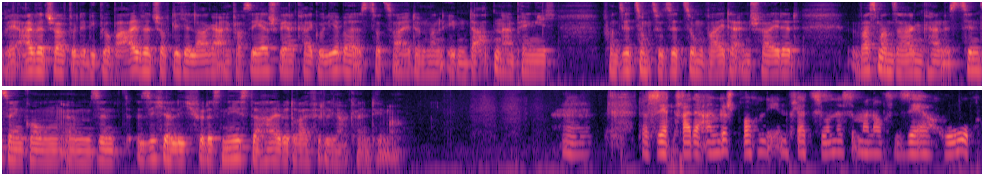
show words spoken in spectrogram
Realwirtschaft oder die globalwirtschaftliche Lage einfach sehr schwer kalkulierbar ist zurzeit und man eben datenabhängig von Sitzung zu Sitzung weiter entscheidet. Was man sagen kann, ist, Zinssenkungen ähm, sind sicherlich für das nächste halbe, dreiviertel Jahr kein Thema. Hm. Das ist ja gerade angesprochen, die Inflation ist immer noch sehr hoch.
